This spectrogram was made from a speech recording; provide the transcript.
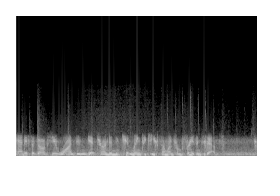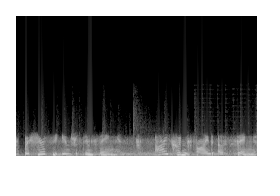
And if the docs you want didn't get turned into kindling to keep someone from freezing to death. But here's the interesting thing. I couldn't find a thing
